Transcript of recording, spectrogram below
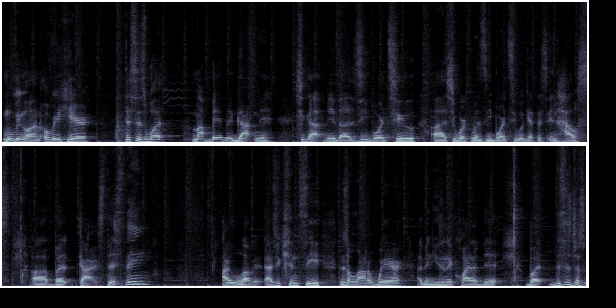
moving on, over here, this is what my baby got me. She got me the Z-Board 2. Uh, she worked with Z-Board 2 to get this in-house. Uh, but guys, this thing, I love it. As you can see, there's a lot of wear. I've been using it quite a bit, but this is just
